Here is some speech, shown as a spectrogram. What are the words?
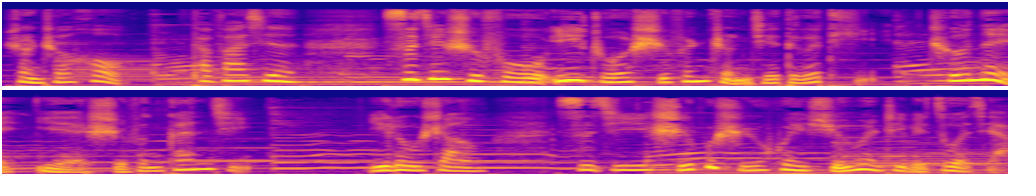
上车后，他发现司机师傅衣着十分整洁得体，车内也十分干净。一路上，司机时不时会询问这位作家：“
